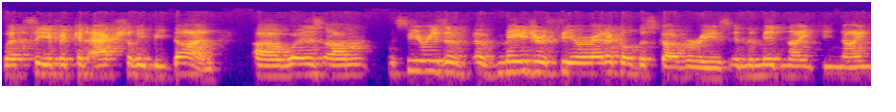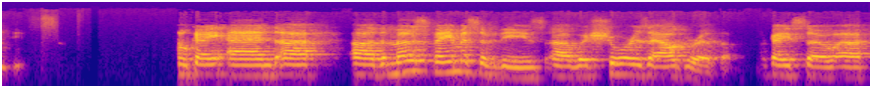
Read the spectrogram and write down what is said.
let's see if it can actually be done, uh, was um, a series of, of major theoretical discoveries in the mid 1990s. Okay, and uh, uh, the most famous of these uh, was Shor's algorithm. Okay, so uh,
